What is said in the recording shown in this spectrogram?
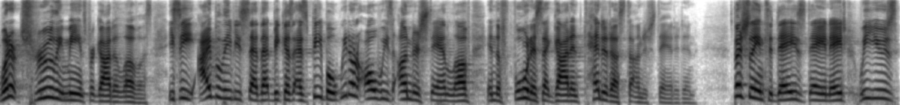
what it truly means for God to love us. You see, I believe he said that because as people, we don't always understand love in the fullness that God intended us to understand it in. Especially in today's day and age, we use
